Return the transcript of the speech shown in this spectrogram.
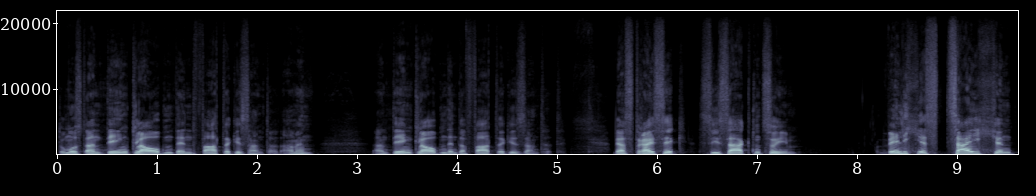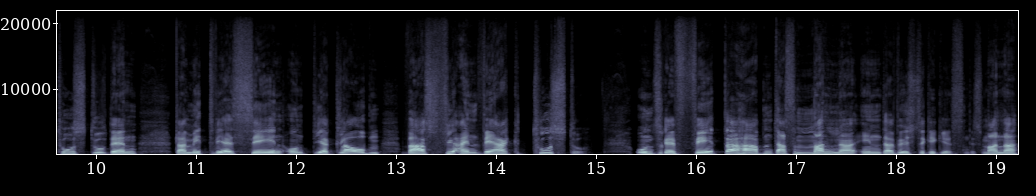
Du musst an den glauben, den Vater gesandt hat. Amen. An den glauben, den der Vater gesandt hat. Vers 30, sie sagten zu ihm, welches Zeichen tust du denn, damit wir es sehen und dir glauben? Was für ein Werk tust du? Unsere Väter haben das Manna in der Wüste gegessen. Das Manna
